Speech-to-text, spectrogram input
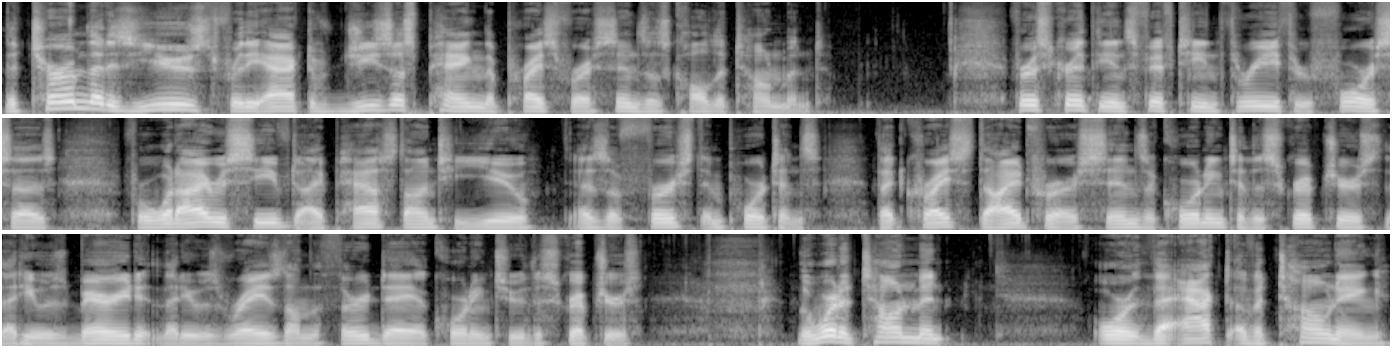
The term that is used for the act of Jesus paying the price for our sins is called atonement. 1 Corinthians 15 3 through 4 says, For what I received I passed on to you as of first importance, that Christ died for our sins according to the Scriptures, that he was buried, that he was raised on the third day according to the Scriptures. The word atonement, or the act of atoning,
